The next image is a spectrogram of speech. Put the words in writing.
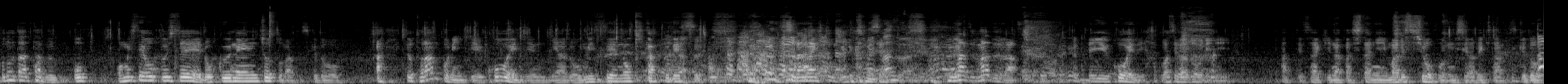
この歌多分おお店オープンして6年ちょっとなんですけどあ今日トランポリンっていう高円寺にあるお店の企画です。知らない人もいるかもしれない。まずまずはっていう高円寺早稲田通りにあって最近なんか下にマルチ商法の店ができたんですけど置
